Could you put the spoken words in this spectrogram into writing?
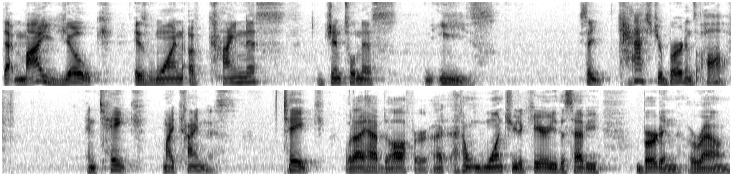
that my yoke is one of kindness, gentleness, and ease. He cast your burdens off and take my kindness. Take what I have to offer. I, I don't want you to carry this heavy burden around.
